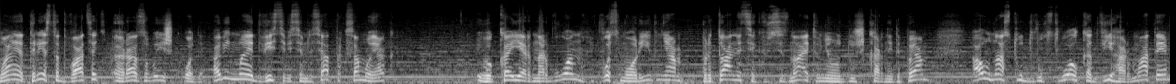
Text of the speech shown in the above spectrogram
має 320 разової шкоди, а він має 280, так само як КР Нарвон 8 рівня, британець, як ви всі знаєте, у нього дуже карний ДПМ. А у нас тут двохстволка, дві гармати.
